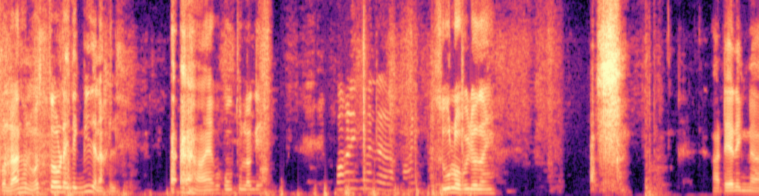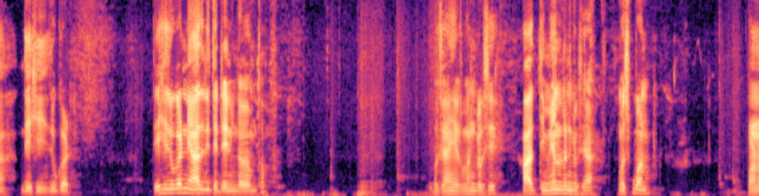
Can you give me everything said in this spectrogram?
પણ રાંધવાની વસ્તુ આવડે એક બીજા નાખેલ છે. અહીંયા ખુલતું લાગે? પાણી સૂલો પીડ્યો તો અહીંયા આ ટેરિંગના દેશી જુગાડ. દેશી જુગાડની આ જ રીતે ટેરિંગ આવે એમ તો. પછી અહીંયા એક લંગર છે. આજથી મેન લંગર છે આ, મસબાનું. પણ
